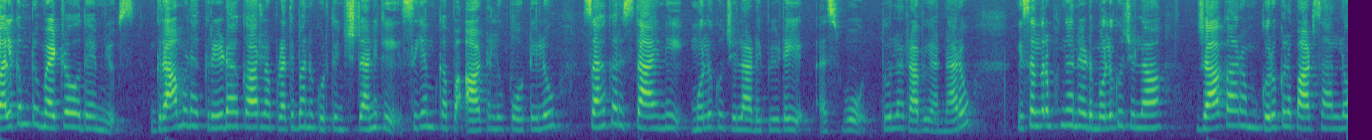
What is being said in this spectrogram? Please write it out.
Welcome to metro Udayam news. గ్రామీణ క్రీడాకారుల ప్రతిభను గుర్తించడానికి సీఎం కప్ ఆటలు పోటీలు సహకరిస్తాయని ములుగు జిల్లా డిప్యూటీ ఎస్ఓ తుల రవి అన్నారు. ఈ సందర్భంగా నేడు ములుగు జిల్లా జాకారం గురుకుల పాఠశాలలో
